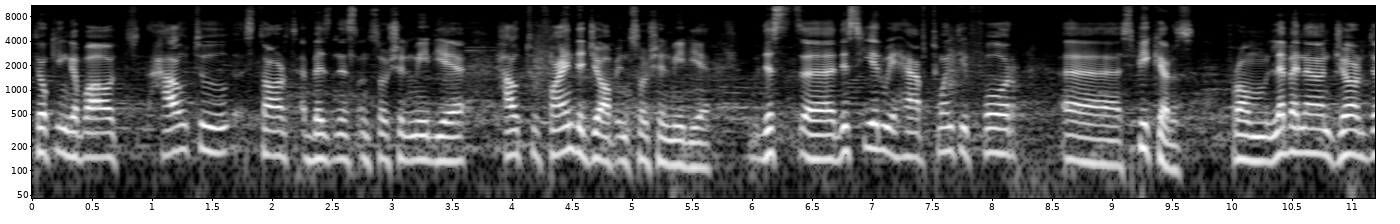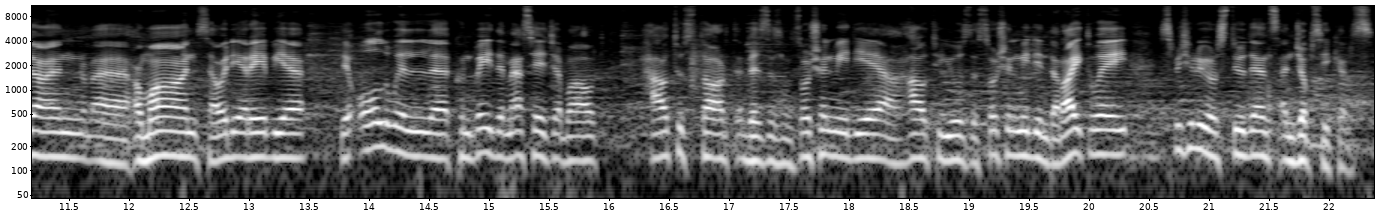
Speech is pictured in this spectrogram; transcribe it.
talking about how to start a business on social media, how to find a job in social media. This, uh, this year we have 24 uh, speakers from Lebanon, Jordan, uh, Oman, Saudi Arabia. They all will uh, convey the message about how to start a business on social media, how to use the social media in the right way, especially your students and job seekers.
